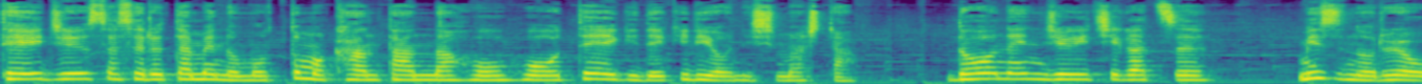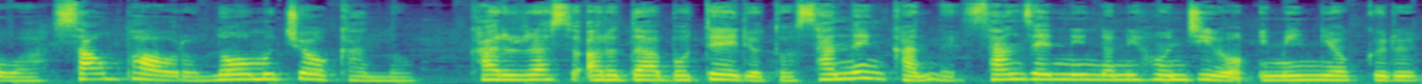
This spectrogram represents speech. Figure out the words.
定住させるための最も簡単な方法を定義できるようにしました。同年11月、水野亮はサンパウロ農務長官のカルラス・アルダー・ボテーリョと3年間で3000人の日本人を移民に送る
